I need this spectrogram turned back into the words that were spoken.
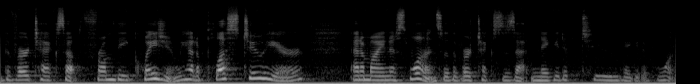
the vertex up from the equation. We had a plus 2 here and a minus 1, so the vertex is at negative 2, negative 1.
